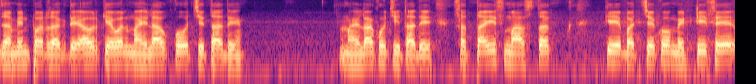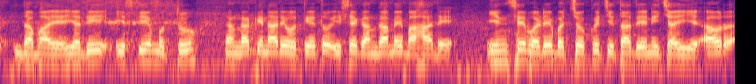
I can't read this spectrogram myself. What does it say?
ज़मीन पर रख दे और केवल महिला को चिता दे। महिला को चिता दे। सत्ताईस मास तक के बच्चे को मिट्टी से दबाए। यदि इसकी मृत्यु गंगा किनारे होती है तो इसे गंगा में बहा दे। इनसे बड़े बच्चों को चिता देनी चाहिए और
